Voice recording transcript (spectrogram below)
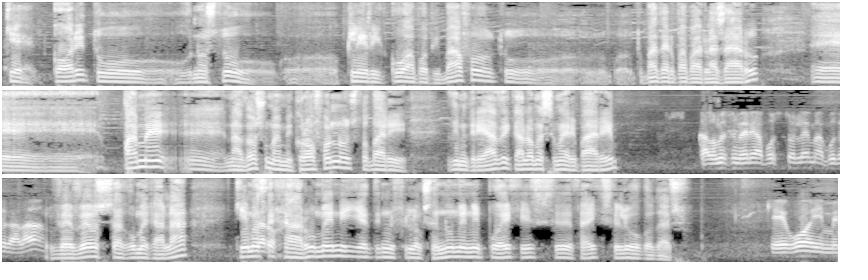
και κόρη του γνωστού ε, κληρικού από την Πάφο του, του Πάτερ Παπαλαζάρου ε, πάμε ε, να δώσουμε μικρόφωνο στον Πάρη Δημητριάδη. Καλό μεσημέρι Πάρη. Καλό μεσημέρι, από ό,τι το λέμε, ακούτε καλά; Βεβαίως σας ακούμε καλά. Και είμαστε χαρούμενοι για την φιλοξενούμενη που έχεις, ε, θα έχεις σε λίγο κοντά σου. Και εγώ είμαι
